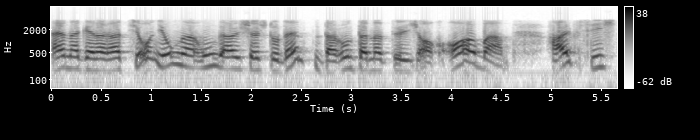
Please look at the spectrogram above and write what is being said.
einer Generation junger ungarischer Studenten, darunter natürlich auch Orban, half sich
